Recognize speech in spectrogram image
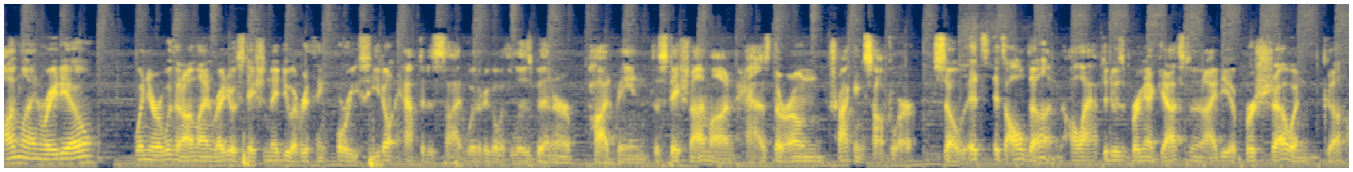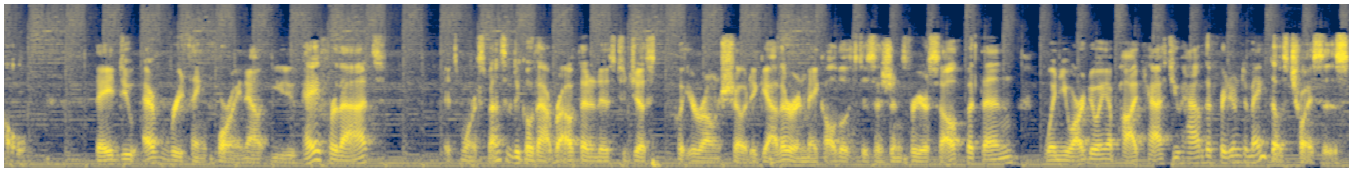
online radio, when you're with an online radio station, they do everything for you. So you don't have to decide whether to go with Libsyn or Podbean. The station I'm on has their own tracking software. So it's it's all done. All I have to do is bring a guest and an idea for a show and go. They do everything for me. Now you pay for that. It's more expensive to go that route than it is to just put your own show together and make all those decisions for yourself. But then when you are doing a podcast, you have the freedom to make those choices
